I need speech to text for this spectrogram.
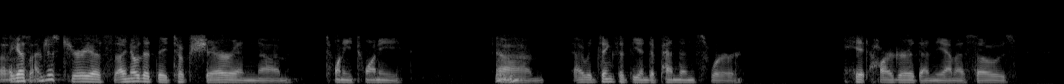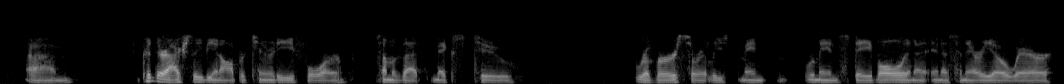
I guess I'm just curious. I know that they took share in 2020 um, Mm-hmm. Um, I would think that the independents were hit harder than the MSOs. Um, could there actually be an opportunity for some of that mix to reverse or at least remain stable in a scenario where,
